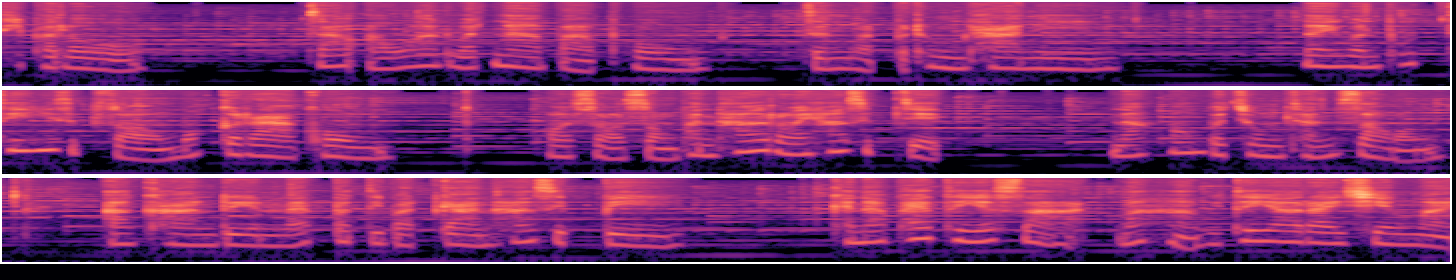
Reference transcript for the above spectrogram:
ธิพโล เจ้าอาวาสวัดนาป่าพง จังหวัดปทุมธานี ในวันพุธที่ 22 มกราคม ศ 2557 ณ ห้องประชุมชั้น2อาคารเรียนและปฏิบัติการ 50 ปี คณะแพทยศาสตร์ มหาวิทยาลัยเชียงใหม่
